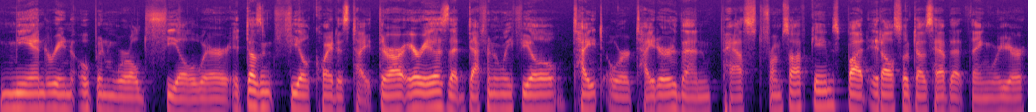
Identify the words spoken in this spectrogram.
meandering open world feel where it doesn't feel quite as tight. There are areas that definitely feel tight or tighter than past FromSoft games, but it also does have that thing where you're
